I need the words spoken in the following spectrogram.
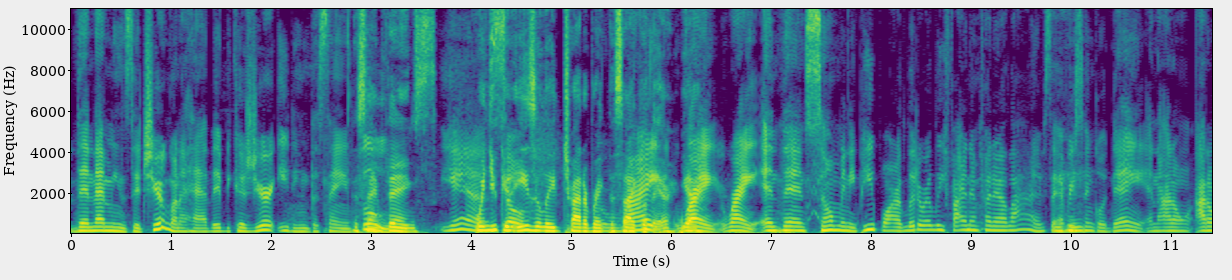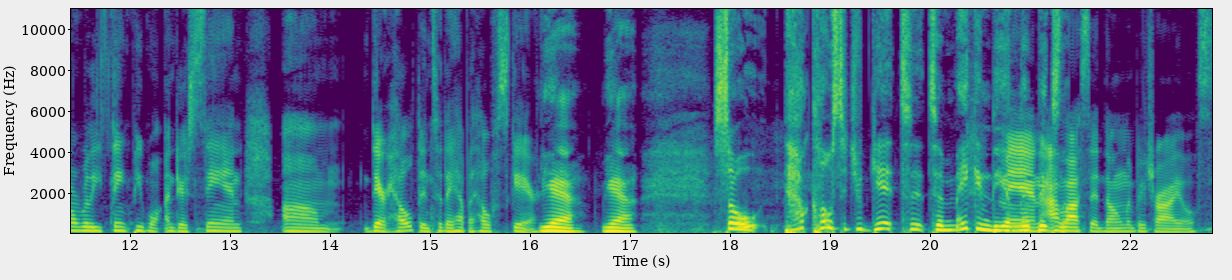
then that means that you're going to have it because you're eating the same the same things. Yeah. when you can easily try to break the cycle right, there. Yeah. Right, right. And then so many people are literally fighting for their lives every Mm-hmm. single day. And I don't I don't really think people understand um their health until they have a health scare. Yeah, yeah. So how close did you get to, to making the Man, Olympics? I lost at the Olympic trials.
